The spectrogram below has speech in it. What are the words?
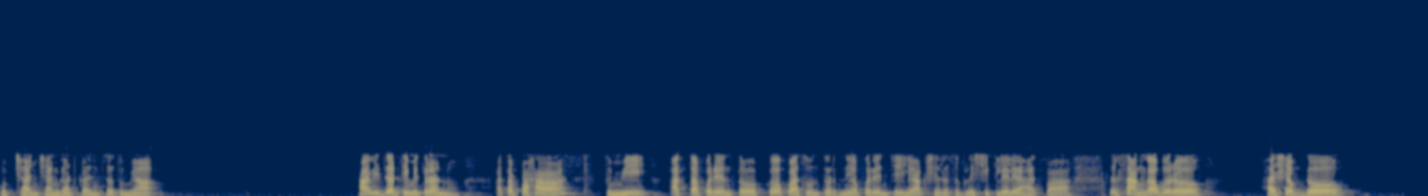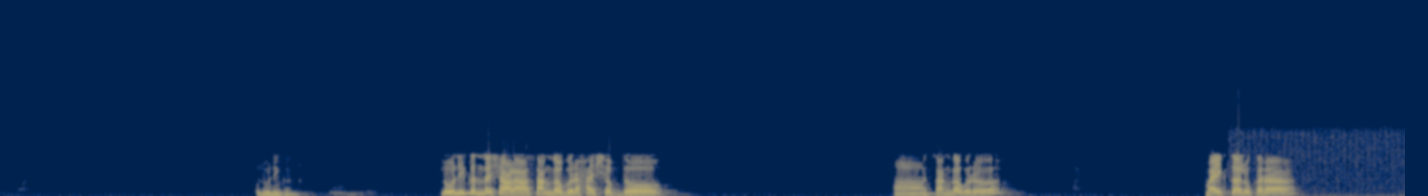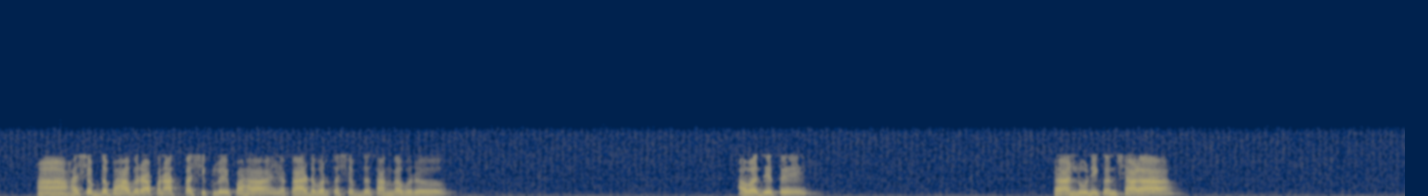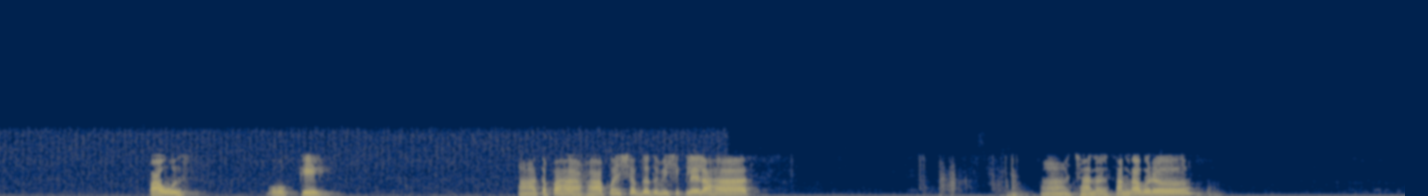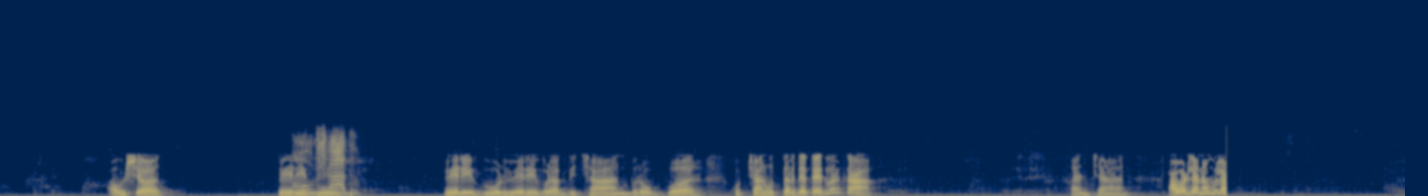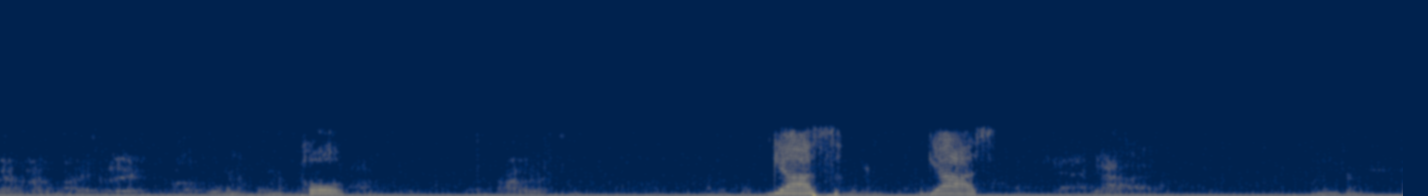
खूप छान छान घटकांचा तुम्ही आ- हा विद्यार्थी मित्रांनो आता पहा तुम्ही आतापर्यंत क पासून तर ज्ञपर्यंतचे हे अक्षर सगळे शिकलेले आहात पहा. तर सांगा बरं हा शब्द लोणीकंद लोणीकंद शाळा सांगा बरं हा शब्द. हा सांगा बरं. माईक चालू करा. हा हा शब्द पहा बरं आपण आत्ता शिकलोय पहा. या कार्डवरचा शब्द सांगा बरं. आवाज येतोय? छान लोणीकंद शाळा. पाऊस. ओके. हा आता पहा हा पण शब्द तुम्ही शिकलेला आहात. हा छान सांगा बरं. औषध. Very good very good very good अगदी छान बरोबर. खूप छान उत्तर देत आहेत बरं का? छान छान. आवडलं ना मुला हो गॅस गॅस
